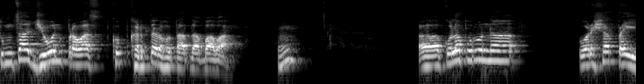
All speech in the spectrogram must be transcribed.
तुमचा जीवन प्रवास खूप खडतर होता दा- बाबा. कोल्हापूरहून वर्षाताई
